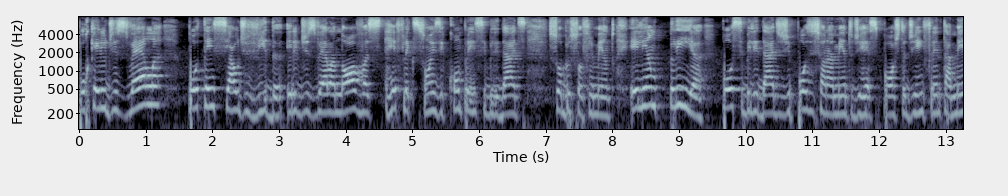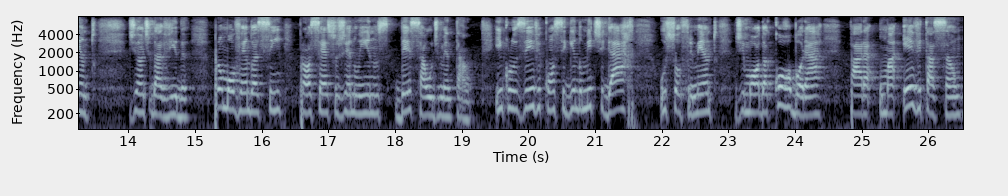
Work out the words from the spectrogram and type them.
porque ele desvela potencial de vida, ele desvela novas reflexões e compreensibilidades sobre o sofrimento, ele amplia possibilidades de posicionamento, de resposta, de enfrentamento diante da vida, promovendo assim processos genuínos de saúde mental, inclusive conseguindo mitigar o sofrimento de modo a corroborar para uma evitação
